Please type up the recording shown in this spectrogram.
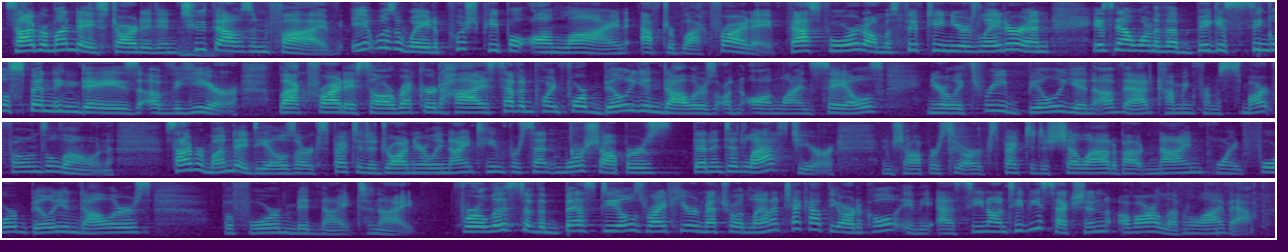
Cyber Monday started in 2005. It was a way to push people online after Black Friday. Fast forward almost 15 years later, and it's now one of the biggest single spending days of the year. Black Friday saw a record high $7.4 billion on online sales, nearly 3 billion of that coming from smartphones alone. Cyber Monday deals are expected to draw nearly 19% more shoppers than it did last year. And shoppers are expected to shell out about $9.4 billion before midnight tonight. For a list of the best deals right here in Metro Atlanta, check out the article in the As Seen on TV section of our 11 Alive app.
